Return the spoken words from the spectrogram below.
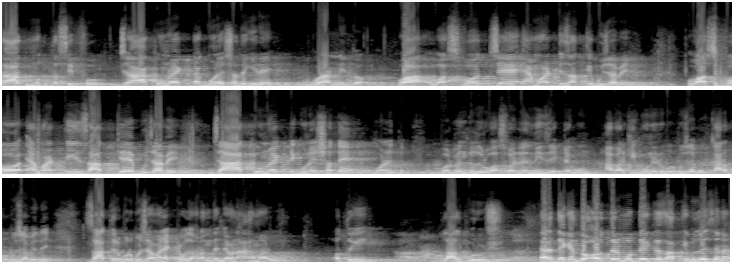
সাথ মুত্তাসিফ হো যা কোনো একটা গুণের সাথে গিরে গুণান্বিত। ওয়া, ওয়াসফ হচ্ছে এমন একটি জাতকে বুঝাবে। ওয়াসফ এমন একটি জাতকে বুঝাবে, যা কোনো একটি গুণের সাথে গুণিত বলবেন তো ওয়াসফ এটা নিজে একটা গুণ, আবার কি গুণের উপর বুঝাবে, কার উপর বুঝাবে দে? জাতের উপর বুঝাবেন একটা উদাহরণ দেন, যেমন আহমারু অর্থ কি? লাল পুরুষ। তাহলে দেখেন তো অর্থের মধ্যে একটা জাতকে বুঝাইছে না?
